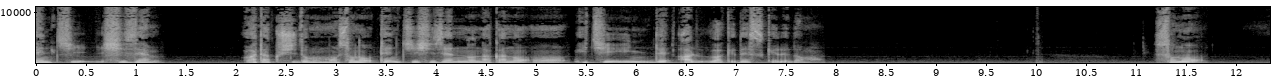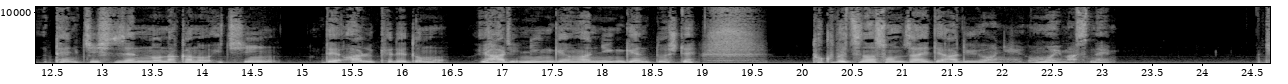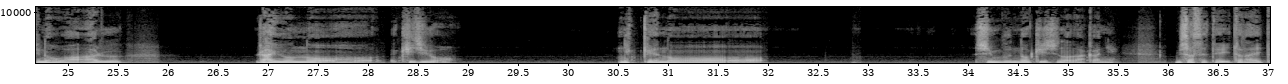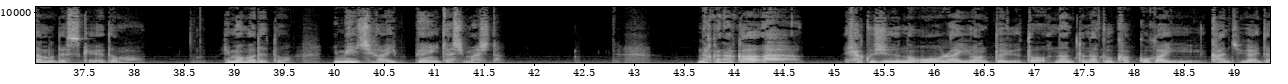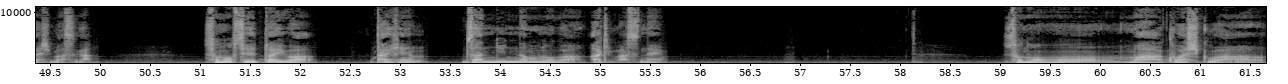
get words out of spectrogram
天地自然私どももその天地自然の中の一員であるわけですけれどもその天地自然の中の一員であるけれどもやはり人間は人間として特別な存在であるように思いますね。昨日はあるライオンの記事を日経の新聞の記事の中に見させていただいたのですけれども、今までとイメージが一変いたしました。なかなか百獣の王ライオンというとなんとなく格好がいい感じがいたしますが、その生態は大変残忍なものがありますね。その、まあ、詳しくは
